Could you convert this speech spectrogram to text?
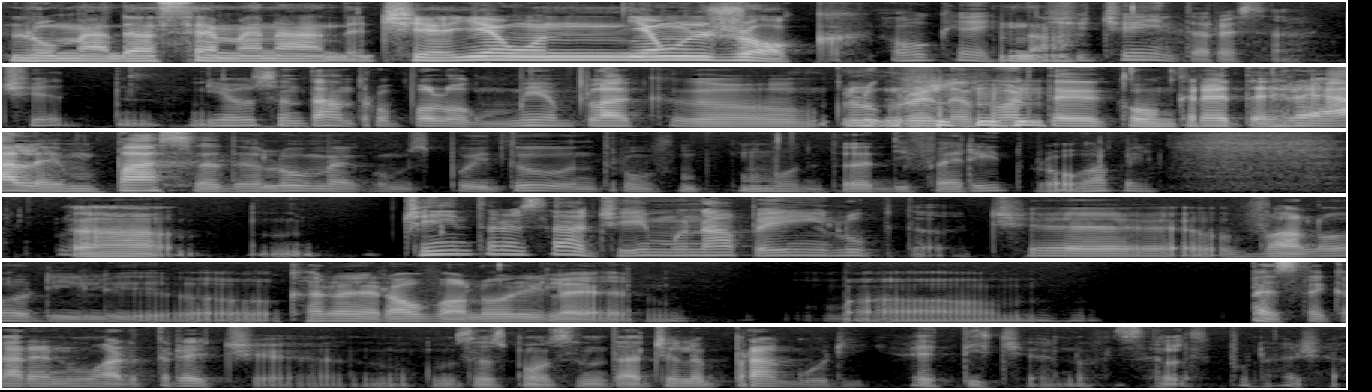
lumea de asemenea, deci e, e, un, e un joc. Ok, Da. da. și ce interesant? Ce... Eu sunt antropolog, mie îmi plac uh, lucrurile foarte concrete, reale, îmi pasă de lume, cum spui tu, într-un mod uh, diferit, probabil. Uh, ce interesa, ce îi mâna pe ei în luptă, ce valori, uh, care erau valorile uh, peste care nu ar trece, cum să spun, sunt acele praguri etice, nu să le spun așa.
